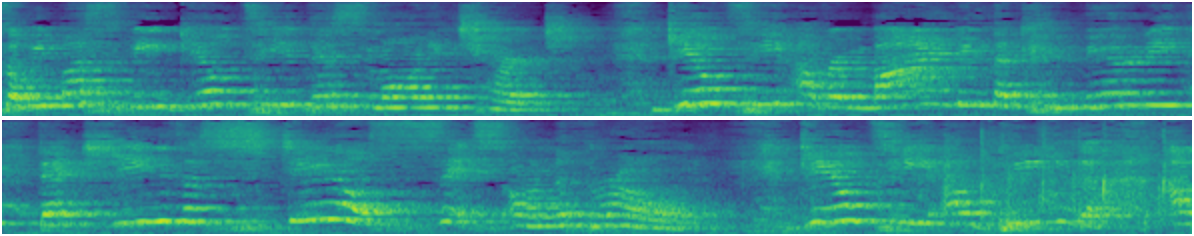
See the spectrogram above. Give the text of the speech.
So we must be guilty this morning, church. Guilty of reminding the community that Jesus still sits on the throne, guilty of being a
